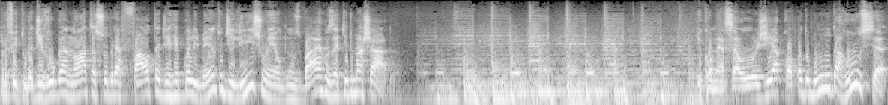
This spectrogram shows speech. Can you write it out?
Prefeitura divulga nota sobre a falta de recolhimento de lixo em alguns bairros aqui de Machado. E começa hoje a Copa do Mundo da Rússia.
